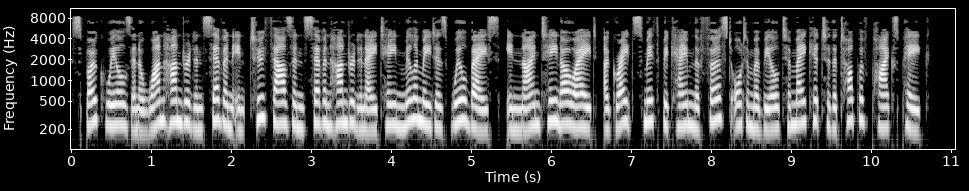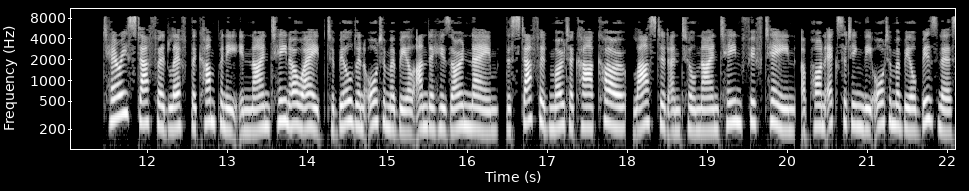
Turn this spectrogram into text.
spoke wheels and a 107 in 2718 mm wheelbase. In 1908, a Great Smith became the first automobile to make it to the top of Pikes Peak. Terry Stafford left the company in 1908 to build an automobile under his own name, the Stafford Motor Car Co., lasted until 1915. Upon exiting the automobile business,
